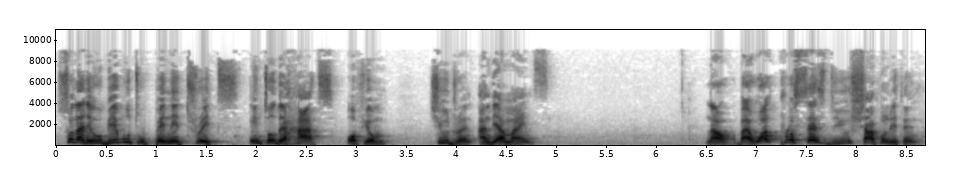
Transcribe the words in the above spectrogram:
so that they will be able to penetrate into the hearts of your children and their minds. Now, by what process do you sharpen the thing?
